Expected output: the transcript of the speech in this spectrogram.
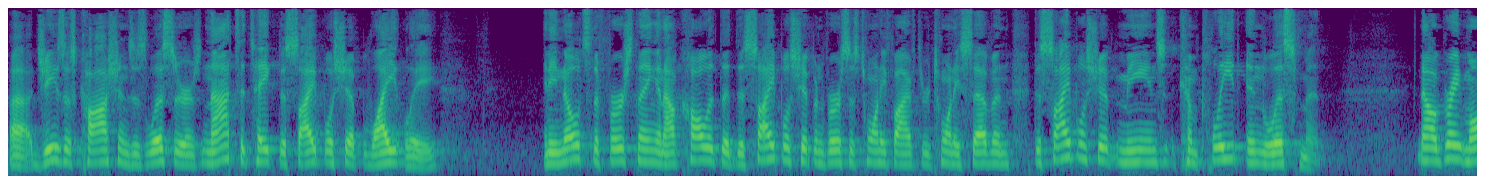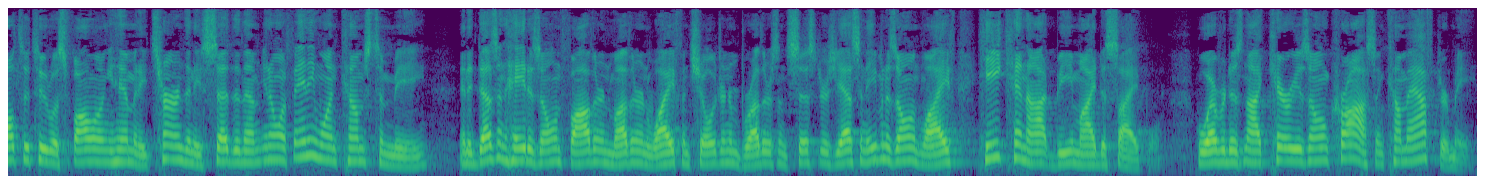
uh, Jesus cautions his listeners not to take discipleship lightly. And he notes the first thing, and I'll call it the discipleship in verses 25 through 27. Discipleship means complete enlistment. Now a great multitude was following him, and he turned and he said to them, You know, if anyone comes to me and he doesn't hate his own father and mother and wife and children and brothers and sisters, yes, and even his own life, he cannot be my disciple. Whoever does not carry his own cross and come after me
